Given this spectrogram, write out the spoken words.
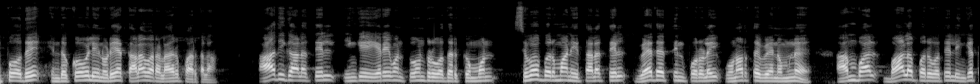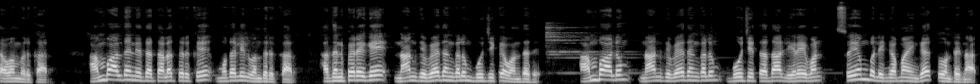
இப்போது இந்த கோவிலினுடைய தல வரலாறு பார்க்கலாம். ஆதி காலத்தில் இங்கே இறைவன் தோன்றுவதற்கு முன் சிவபெருமான் இத்தலத்தில் வேதத்தின் பொருளை உணர்த்த வேணும்னு அம்பாள் பாலபருவத்தில் இங்கே தவம் இருக்கார். அம்பாள் தான் இந்த தலத்திற்கு முதலில் வந்திருக்கார். அதன் பிறகே நான்கு வேதங்களும் பூஜிக்க வந்தது. அம்பாளும் நான்கு வேதங்களும் பூஜித்ததால் இறைவன் சுயம்புலிங்கமாக இங்கே தோன்றினார்.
